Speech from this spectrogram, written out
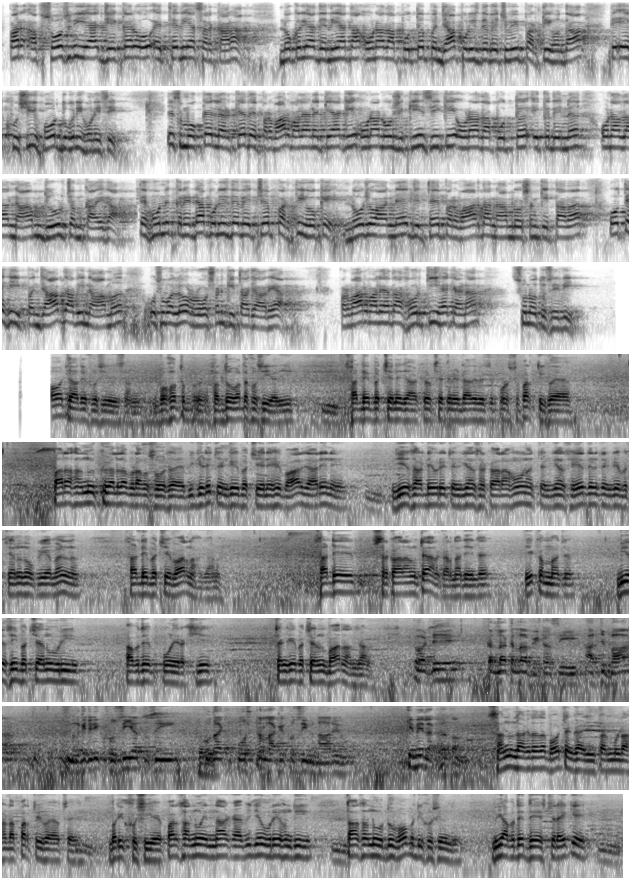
ਪਰ ਅਫਸੋਸ ਵੀ ਹੈ, ਜੇਕਰ ਉਹ ਇੱਥੇ ਦੀਆਂ ਸਰਕਾਰਾਂ ਨੌਕਰੀਆਂ ਦਿੰਦੀਆਂ ਤਾਂ ਉਹਨਾਂ ਦਾ ਪੁੱਤ ਪੰਜਾਬ ਪੁਲਿਸ ਦੇ ਵਿੱਚ ਵੀ ਭਰਤੀ ਹੁੰਦਾ ਤੇ ਇਹ ਖੁਸ਼ੀ ਹੋਰ ਦੁੱਗਣੀ ਹੋਣੀ ਸੀ। ਇਸ ਮੌਕੇ ਲੜਕੇ ਦੇ ਪਰਿਵਾਰ ਵਾਲਿਆਂ ਨੇ ਕਿਹਾ ਕਿ ਉਹਨਾਂ ਨੂੰ ਯਕੀਨ ਸੀ ਕਿ ਉਹਨਾਂ ਦਾ ਪੁੱਤ ਇੱਕ ਦਿਨ ਉਹਨਾਂ ਦਾ ਨਾਮ ਜ਼ਰੂਰ ਚਮਕਾਏਗਾ। ਤੇ ਹੁਣ ਕੈਨੇਡਾ ਪੁਲਿਸ ਦੇ ਵਿੱਚ ਭਰਤੀ ਹੋ ਕੇ ਨੌਜਵਾਨ ਨੇ ਜਿੱਥੇ ਪਰਿਵਾਰ ਦਾ ਨਾਮ ਰੋਸ਼ਨ ਕੀਤਾ ਵਾ ਉੱਥੇ ਹੀ ਪੰਜਾਬ ਦਾ ਵੀ ਨਾਮ ਉਸ ਵੱਲੋਂ ਰੋਸ਼ਨ ਕੀਤਾ ਜਾ ਰਿਹਾ। ਪਰਿਵਾਰ ਵਾਲਿਆਂ ਦਾ ਹੋਰ ਕੀ ਹੈ ਕਹਿਣਾ? ਸੁਣੋ ਤੁਸੀਂ ਵੀ। ਬਹੁਤ ਜ਼ਿਆਦਾ ਖੁਸ਼ੀ ਹੈ ਜੀ ਸਾਨੂੰ। ਬਹੁਤ ਹੱਦੋਂ ਵੱਧ ਖੁਸ਼ੀ ਹੈ ਜੀ। ਸਾਡੇ ਬੱਚੇ ਨੇ ਜਾ ਕੇ ਉੱਥੇ ਕੈਨੇਡਾ ਦੇ ਵਿੱਚ ਪੁਲਿਸ ਭਰਤੀ ਹੋਇਆ। ਪਰ ਸਾਨੂੰ ਇੱਕ ਗੱਲ ਦਾ ਬੜਾ ਅਫਸੋਸ ਹੈ ਵੀ ਜਿਹੜੇ ਚੰਗੇ ਬੱਚੇ ਨੇ ਇਹ ਬਾਹਰ ਜਾ ਰਹੇ ਨੇ ਜੇ ਸਾਡੇ ਉਰੇ ਚੰਗੀਆਂ ਸਰਕਾਰਾਂ ਹੋਣ ਚੰਗੀਆਂ ਸਿਹਤ ਦੇਣ ਚੰਗੇ ਬੱਚਿਆਂ ਨੂੰ ਨੌਕਰੀਆਂ ਮਿਲਣ ਸਾਡੇ ਬੱਚੇ ਬਾਹਰ ਨਾ ਜਾਣ। ਸਾਡੇ ਸਰਕਾਰਾਂ ਨੂੰ ਧਿਆਨ ਕਰਨਾ ਚਾਹੀਦਾ ਇਹ ਕੰਮਾਂ 'ਚ ਵੀ ਅਸੀਂ ਬੱਚਿਆਂ ਨੂੰ ਉਰੀ ਆਪਦੇ ਕੋਲੇ ਰੱਖੀਏ ਚੰਗੇ ਬੱਚਿਆਂ ਨੂੰ ਬਾਹਰ ਨਾ ਜਾਣ। ਤੁਹਾਡੇ ਕੱਲਾ ਕੱਲਾ ਬੇਟਾ ਸੀ ਅੱਜ ਬਾਹਰ ਮਤਲਬ ਕਿ ਜਿਹੜੀ ਖੁਸ਼ੀ ਆ ਤੁਸੀਂ ਉਹਦਾ ਇੱਕ ਪੋਸਟਰ ਲਾ ਕੇ ਖੁਸ਼ੀ ਮਨਾ ਰਹੇ ਹੋ। ਕਿਵੇਂ ਲੱਗਦਾ ਤੁਹਾਨੂੰ? ਸਾਨੂੰ ਲੱਗਦਾ ਤਾਂ ਬਹੁਤ ਚੰਗਾ ਜੀ, ਪਰ ਮੁੰਡਾ ਸਾਡਾ ਭਰਤੀ ਹੋਇਆ ਉੱਥੇ। ਬੜੀ ਖੁਸ਼ੀ ਹੈ। ਪਰ ਸਾਨੂੰ ਇੰਨਾ ਕਹਿ ਵੀ ਜੇ ਉਰੇ ਹੁੰਦੀ, ਤਾਂ ਸਾਨੂੰ ਉਦੋਂ ਬਹੁਤ ਵੱਡੀ ਖੁਸ਼ੀ ਹੁੰਦੀ। ਵੀ ਆਪਦੇ ਦੇਸ਼ 'ਚ ਰਹਿ ਕੇ,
